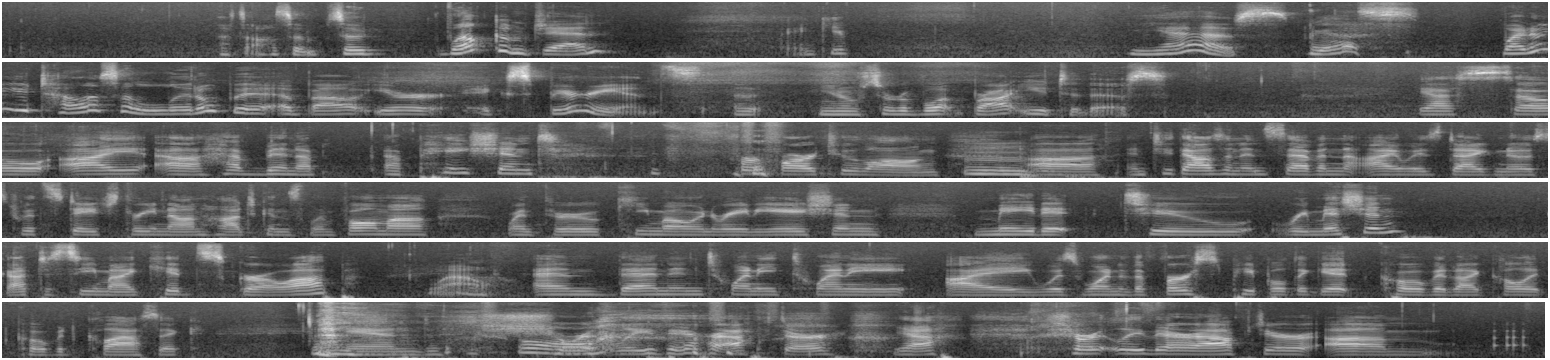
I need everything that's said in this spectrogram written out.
That's awesome. So, welcome, Jen. Thank you. Yes. Yes. Why don't you tell us a little bit about your experience? Uh, you know, sort of what brought you to this. Yes, so I uh, have been a, a patient for far too long. Uh, in 2007, I was diagnosed with stage three non Hodgkin's lymphoma, went through chemo and radiation, made it to remission, got to see my kids grow up. Wow. And then in 2020, I was one of the first people to get COVID. I call it COVID Classic. and shortly thereafter, yeah, shortly thereafter, um,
